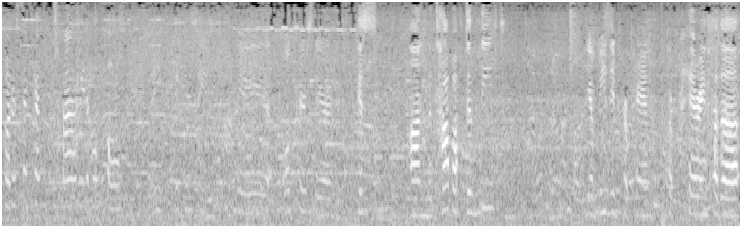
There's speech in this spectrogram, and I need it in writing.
for the second time in Hong Kong. You can see the workers there. just on the top of the lift, they are busy preparing preparing for the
